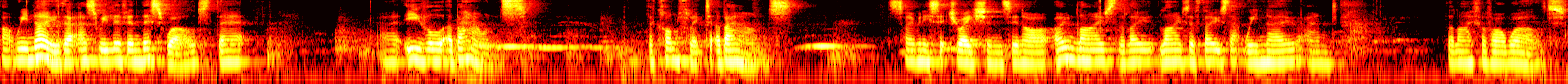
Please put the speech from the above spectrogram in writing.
But we know that as we live in this world, that uh, evil abounds, the conflict abounds. So many situations in our own lives, the lo- lives of those that we know, and the life of our world,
